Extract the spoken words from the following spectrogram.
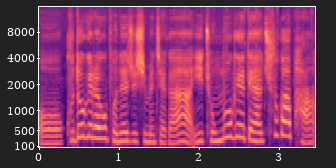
어, 구독이라고 보내주시면 제가 이 종목에 대한 추가 방,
